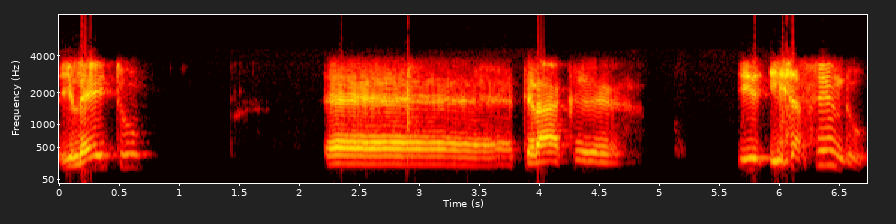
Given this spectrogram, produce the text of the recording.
eleito, é, terá que. E, e, já sendo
